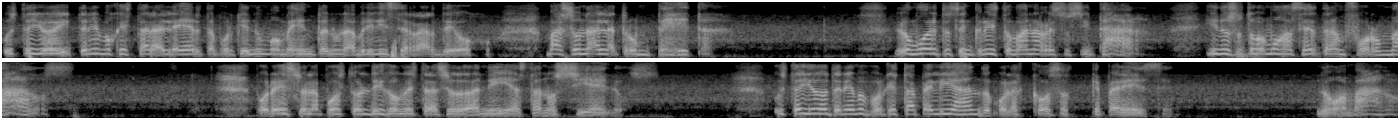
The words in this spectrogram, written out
Usted y yo tenemos que estar alerta porque en un momento, en un abrir y cerrar de ojo, va a sonar la trompeta. Los muertos en Cristo van a resucitar. Y nosotros vamos a ser transformados. Por eso el apóstol dijo, nuestra ciudadanía está en los cielos. Usted y yo no tenemos por qué estar peleando por las cosas que perecen. No, amado.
